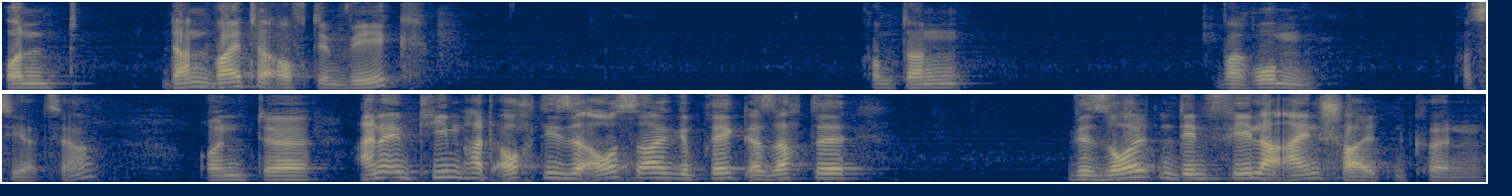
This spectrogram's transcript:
Und dann weiter auf dem Weg kommt dann, warum passiert ja? Und äh, einer im Team hat auch diese Aussage geprägt, er sagte, wir sollten den Fehler einschalten können.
